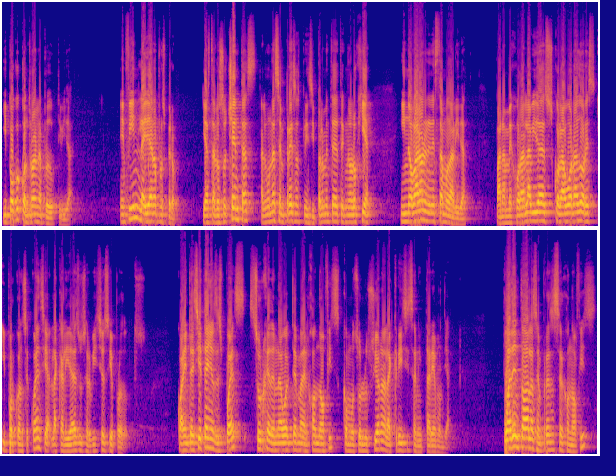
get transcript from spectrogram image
y poco control en la productividad. En fin, la idea no prosperó. Y hasta los 80 algunas empresas, principalmente de tecnología, innovaron en esta modalidad para mejorar la vida de sus colaboradores y por consecuencia la calidad de sus servicios y productos. 47 años después, surge de nuevo el tema del home office como solución a la crisis sanitaria mundial. ¿Pueden todas las empresas hacer home office?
